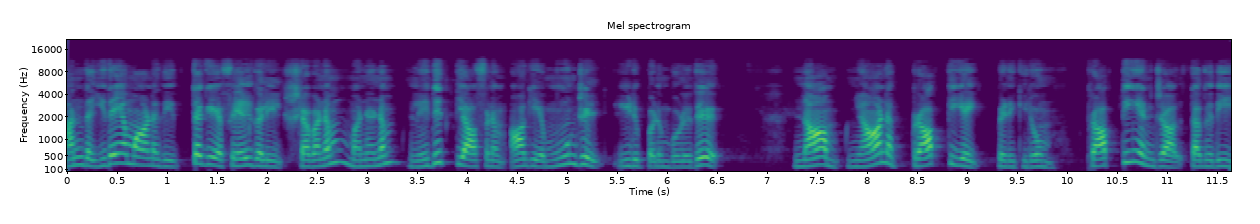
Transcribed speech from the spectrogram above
அந்த இதயமானது இத்தகைய செயல்களில் ஸ்ரவணம் மனனம் நிதித்தியாசனம் ஆகிய மூன்றில் ஈடுபடும் பொழுது நாம் ஞான பிராப்தியை பெறுகிறோம். பிராப்தி என்றால் தகுதி.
